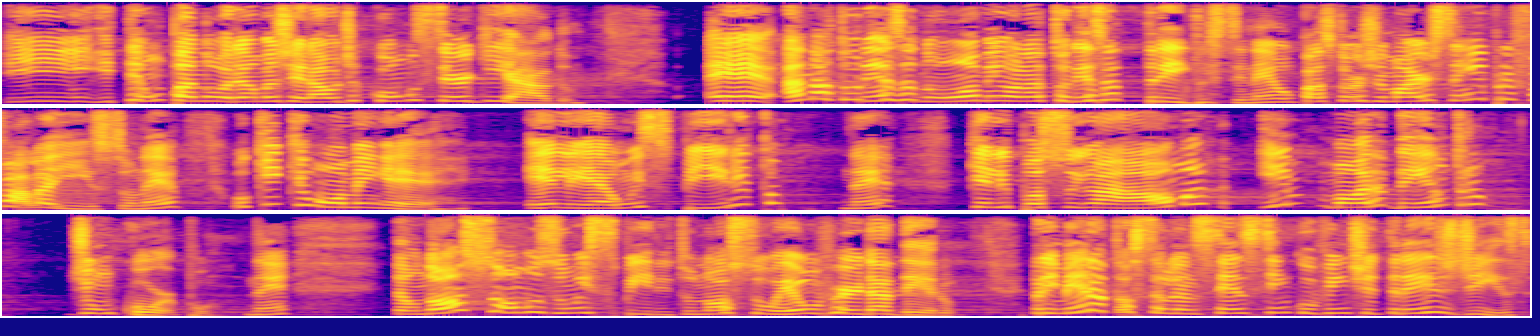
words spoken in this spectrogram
e, e, ter um panorama geral de como ser guiado. É, a natureza do homem é uma natureza tríplice, né? O pastor Gilmar sempre fala isso, né? O que, que o homem é? Ele é um espírito, né? Que ele possui uma alma e mora dentro de um corpo, né? Então, nós somos um espírito, nosso eu verdadeiro. 1 Tessalonicenses 5, 23 diz:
